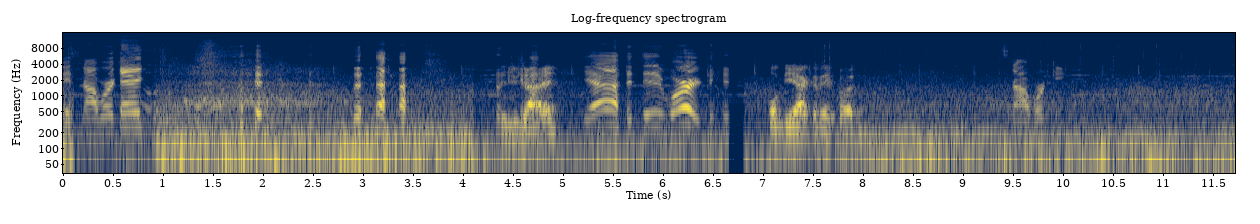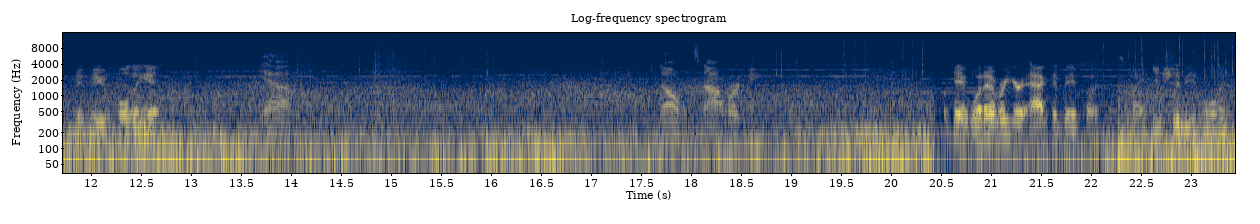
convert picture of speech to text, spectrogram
It's not working! Did you die? Yeah, it didn't work! Hold the activate button. It's not working. Maybe you holding it? Yeah. No, it's not working. Okay, whatever your activate button is, Mike, you should be holding it.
